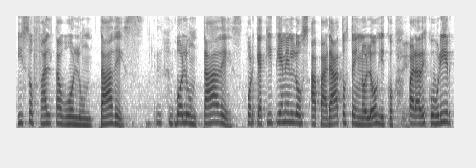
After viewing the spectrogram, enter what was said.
hizo falta voluntades voluntades, porque aquí tienen los aparatos tecnológicos Sí. para descubrir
